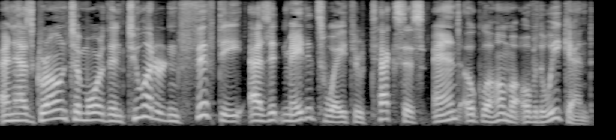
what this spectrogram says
and has grown to more than 250 as it made its way through Texas and Oklahoma over the weekend.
